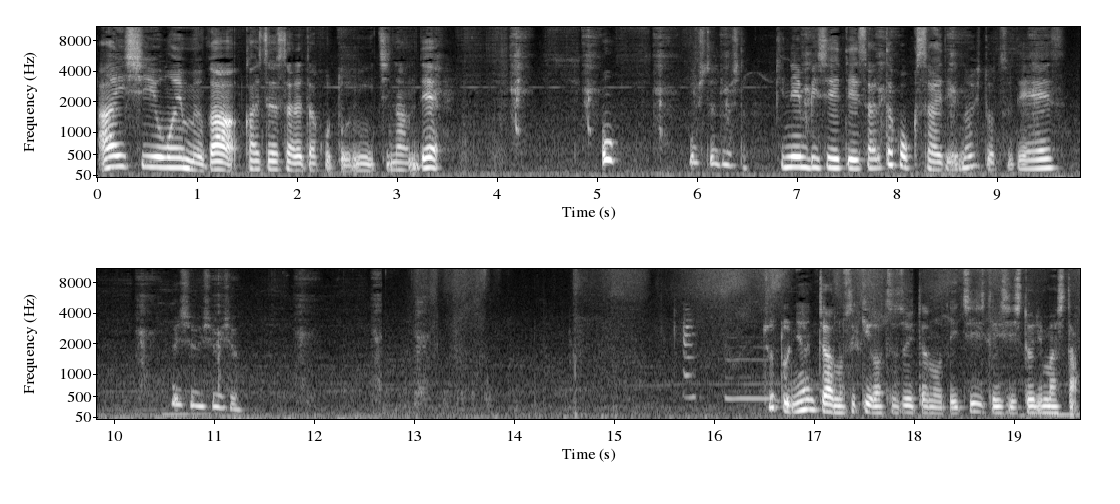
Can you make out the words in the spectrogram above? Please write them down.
ICOM が開催されたことにちなんでどうした？どうした？記念日制定された国際デーの一つです。よいしょよいしょよいしょ。ちょっとにゃんちゃんの席が続いたので一時停止しておりました。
